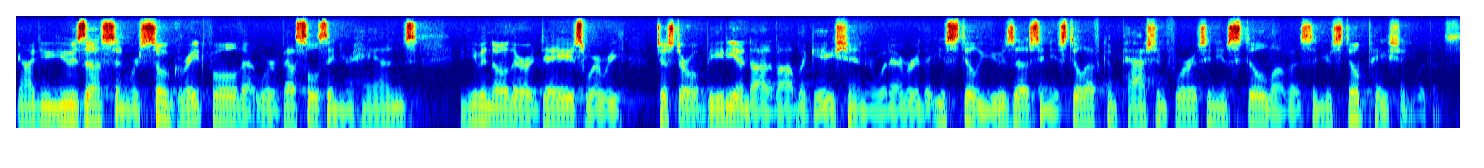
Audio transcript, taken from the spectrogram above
God, you use us, and we're so grateful that we're vessels in your hands. And even though there are days where we just are obedient out of obligation or whatever, that you still use us and you still have compassion for us and you still love us and you're still patient with us.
